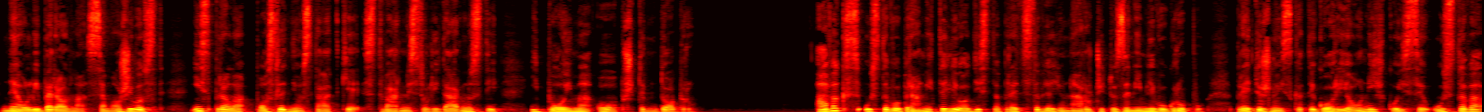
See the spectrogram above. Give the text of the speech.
neoliberalna samoživost isprala poslednje ostatke stvarne solidarnosti i pojma o opštem dobru. Avaks ustavobranitelji odista predstavljaju naročito zanimljivu grupu, pretežno iz kategorije onih koji se ustava,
